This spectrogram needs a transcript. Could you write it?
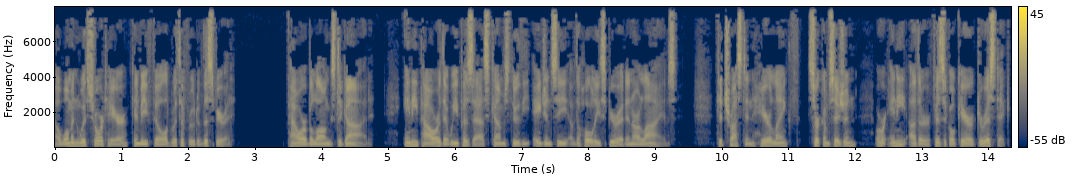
A woman with short hair can be filled with the fruit of the Spirit. Power belongs to God. Any power that we possess comes through the agency of the Holy Spirit in our lives. To trust in hair length, circumcision, or any other physical characteristic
